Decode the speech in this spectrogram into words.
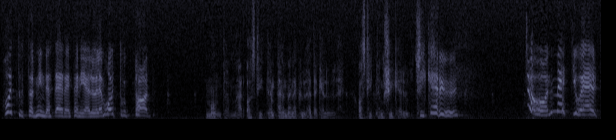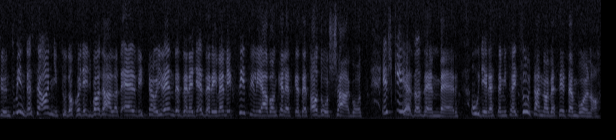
Hogy tudtad mindezt elrejteni előlem? Hogy tudtad? Mondtam már, azt hittem elmenekülhetek előle. Azt hittem sikerült. Sikerült? John, Matthew eltűnt. Mindössze annyit tudok, hogy egy vadállat elvitte, hogy rendezen egy ezer éve még Sziciliában keletkezett adósságot. És ki ez az ember? Úgy éreztem, mintha egy szultánnal beszéltem volna.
